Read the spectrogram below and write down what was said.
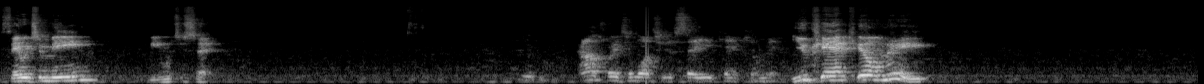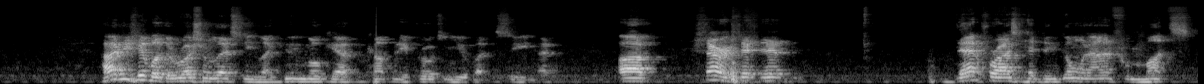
Say what you mean, mean what you say. Alex Mason wants you to say you can't kill me. You can't kill me. How do you feel about the Russian roulette scene, like doing mocap, the company approaching you about the scene? Uh, sorry, that, that, that process had been going on for months.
